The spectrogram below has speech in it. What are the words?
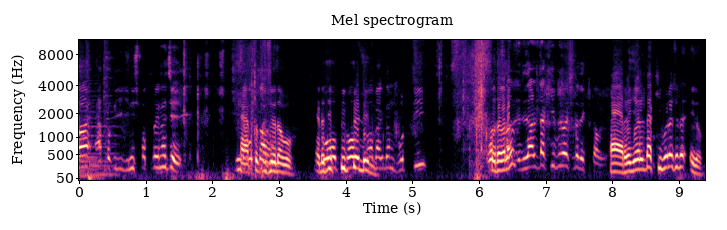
বন্ধুরা এত কিছু জিনিসপত্র এনেছে এত কিছু দেবো। এটা পিঁপড়ে ডিম। একদম ভর্তি। কোথায় গেল? রেজাল্টটা কি বেরোয় সেটা দেখতে হবে। হ্যাঁ রেজাল্টটা কি বলে সেটা এই দেখো।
